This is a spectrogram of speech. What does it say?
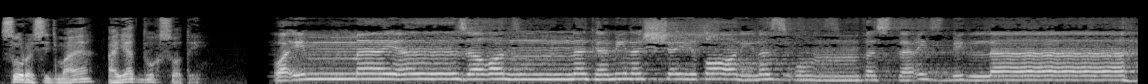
Сура 7, аят 200. وإما ينزغنك من الشيطان نزغ فاستعذ بالله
